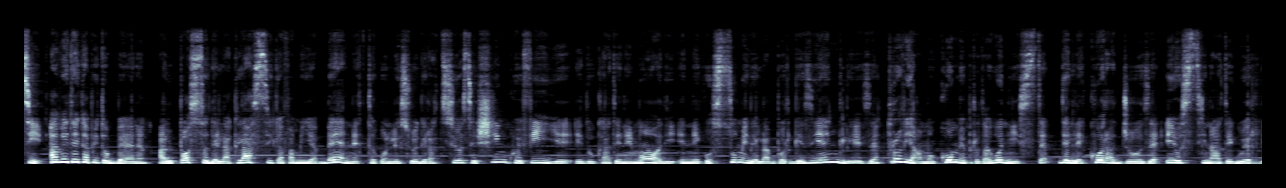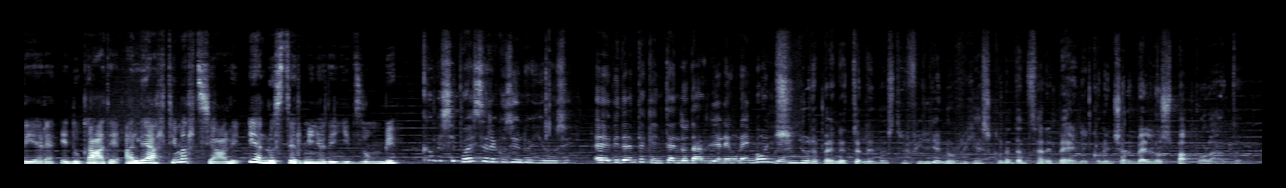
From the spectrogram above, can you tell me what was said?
Sì, avete capito bene, al posto della classica famiglia Bennet con le sue graziose cinque figlie educate nei modi e nei costumi della borghesia inglese, troviamo come protagoniste delle coraggiose e ostinate guerriere, educate alle arti marziali e allo sterminio degli zombie. Come si può essere così noiosi? È evidente che intendo dargliene una in moglie. Signora Bennet, le nostre figlie non riescono a danzare bene con il cervello spappolato.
